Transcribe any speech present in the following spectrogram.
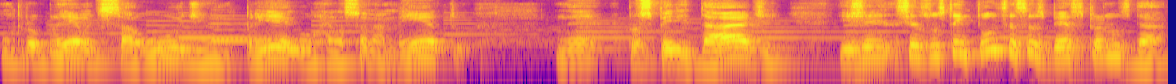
um problema de saúde, um emprego, um relacionamento, né? prosperidade. E Jesus tem todas essas bênçãos para nos dar,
